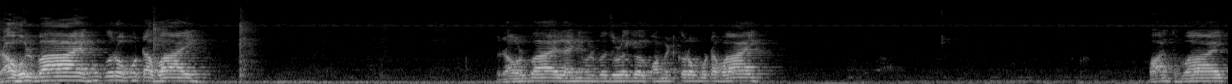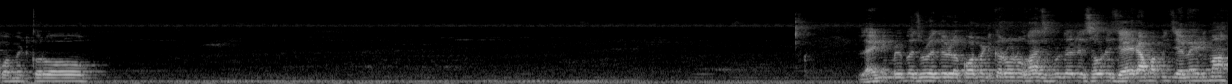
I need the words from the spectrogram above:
રાહુલભાઈ, શું કરો મોટા ભાઈ? રાહુલભાઈ, લાઈન નંબર પર જોડાઈ ગયો. કોમેન્ટ કરો મોટા ભાઈ. પાર્થભાઈ કોમેન્ટ કરો. લાઈન નંબર પર જોડે જોડે કોમેન્ટ કરવાનો ખાસ ભૂલતા સૌને જય રામ આપી જય મેડીમાં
